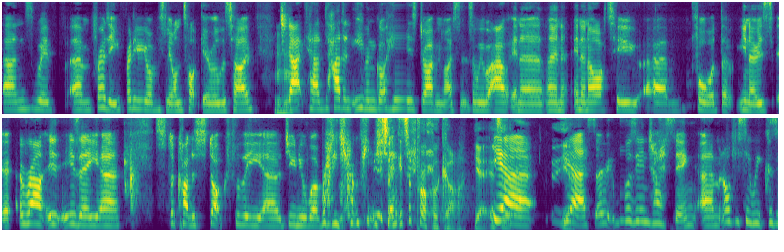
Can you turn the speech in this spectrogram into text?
and with um, Freddie. Freddie obviously on Top Gear all the time. Mm-hmm. Jack had hadn't even got his driving license, and we were out in a in, in an R two um, Ford that you know is uh, around is a uh, st- kind of stock for the uh, Junior World Rally Championship. It's a, it's a proper car. Yeah. yeah. A, yeah. yeah. so it was interesting um, and obviously we because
